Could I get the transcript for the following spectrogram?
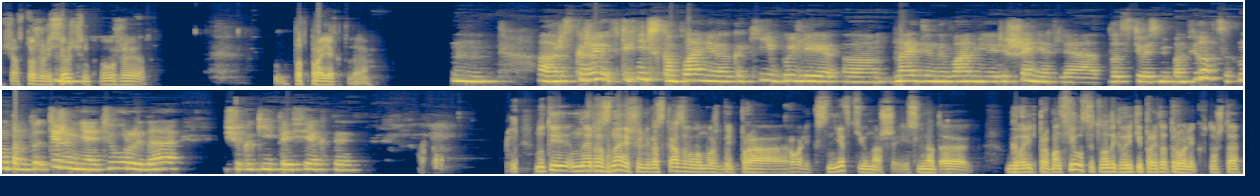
Сейчас тоже researching, мм-хмм. но уже под проект, да. Mm-hmm. А, расскажи в техническом плане, какие были э, найдены вами решения для 28 панфиловцев? Ну, там те же миниатюры, да, еще какие-то эффекты. Ну, ты, наверное, знаешь или рассказывала, может быть, про ролик с нефтью нашей. Если надо говорить про Банфилдса, то надо говорить и про этот ролик, потому что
